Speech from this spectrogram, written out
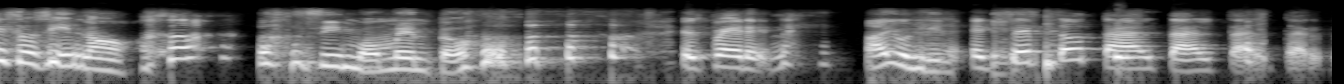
Eso sí, no. Sí, momento. Esperen. Hay un límite. Excepto tal, tal, tal, tal.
